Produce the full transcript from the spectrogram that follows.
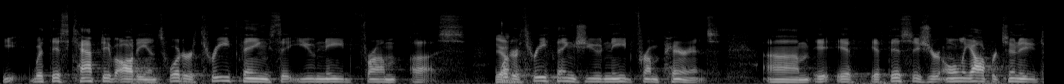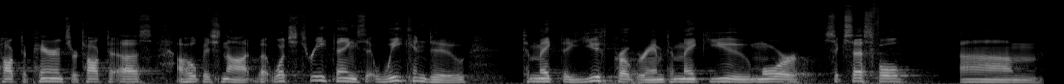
you, with this captive audience, what are three things that you need from us? Yeah. What are three things you need from parents? Um, if, if this is your only opportunity to talk to parents or talk to us, I hope it's not. But what's three things that we can do to make the youth program, to make you more successful, um,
